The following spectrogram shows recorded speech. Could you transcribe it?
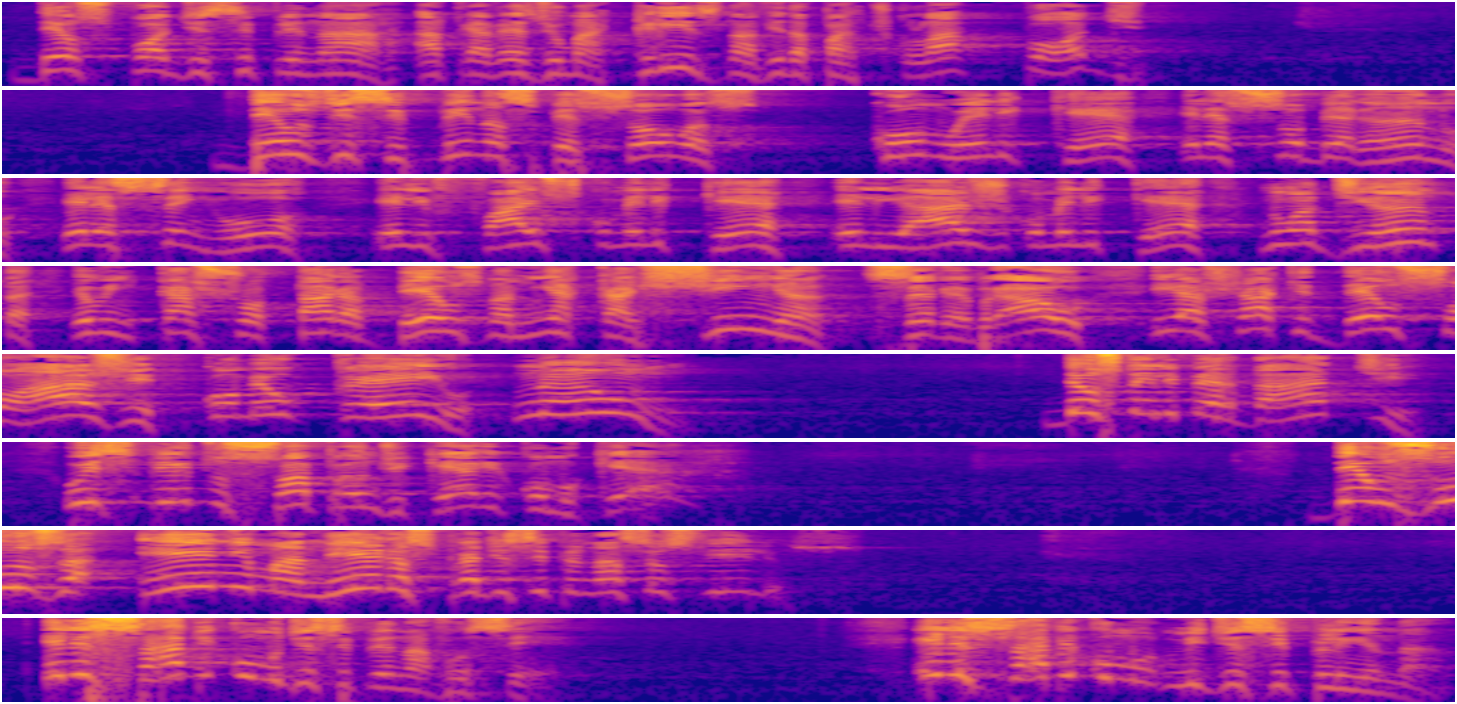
Deus pode disciplinar através de uma crise na vida particular? Pode. Deus disciplina as pessoas como Ele quer, Ele é soberano, Ele é Senhor, Ele faz como Ele quer, Ele age como Ele quer. Não adianta eu encaixotar a Deus na minha caixinha cerebral e achar que Deus só age como eu creio. Não! Deus tem liberdade. O Espírito sopra onde quer e como quer. Deus usa N maneiras para disciplinar seus filhos. Ele sabe como disciplinar você. Ele sabe como me disciplina.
